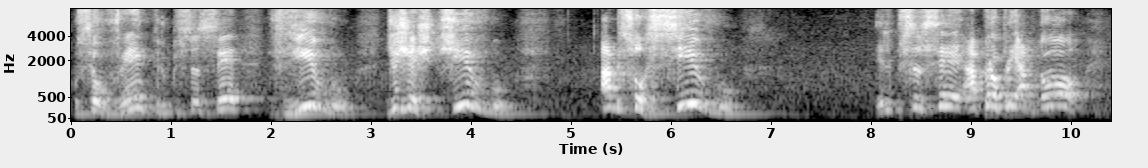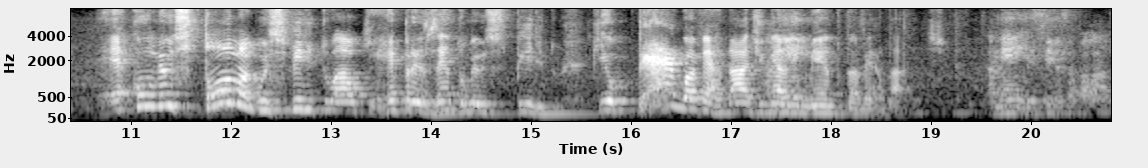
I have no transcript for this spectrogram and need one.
o seu ventre precisa ser vivo, digestivo, absorcivo, ele precisa ser apropriador. É com o meu estômago espiritual que representa o meu espírito, que eu pego a verdade e me alimento da verdade. Amém. Receba essa palavra.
